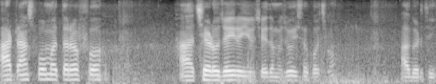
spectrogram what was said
આ ટ્રાન્સફોર્મર તરફ આ છેડો જઈ રહ્યો છે. તમે જોઈ શકો છો આગળથી.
